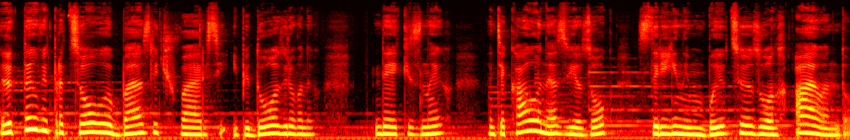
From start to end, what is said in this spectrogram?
Детектив відпрацьовує безліч версій і підозрюваних, деякі з них натякали на зв'язок з серійним вбивцею з Лонг-Айленду,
